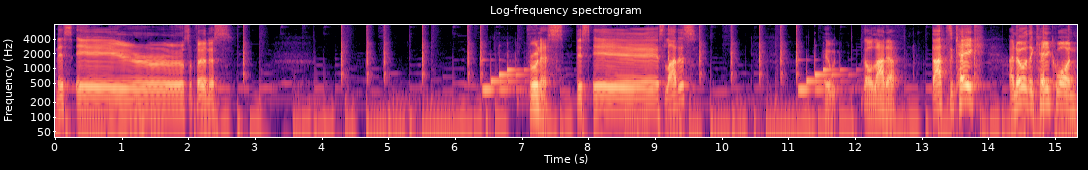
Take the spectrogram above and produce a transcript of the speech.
This is a furnace. Furnace. This is ladders. Here we, oh, ladder. That's a cake. I know the cake one.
